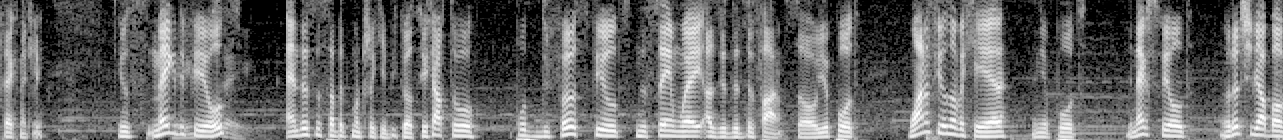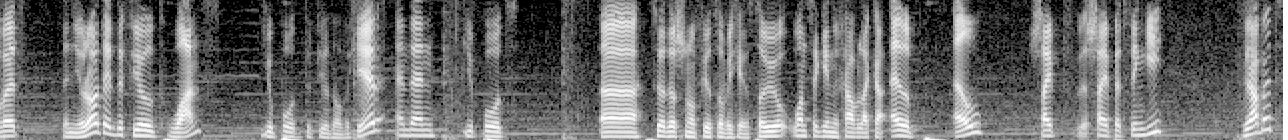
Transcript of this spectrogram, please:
technically. You make the fields, and this is a bit more tricky because you have to put the first fields the same way as you did the farm. So you put one field over here, then you put the next field richly above it. Then you rotate the field once. You put the field over here, and then you put uh, two additional fields over here. So you once again you have like a L L shape shaped thingy. Grab it,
